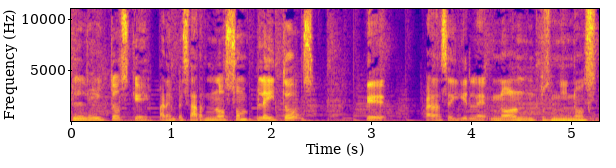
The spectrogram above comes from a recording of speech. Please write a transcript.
pleitos que para empezar no son pleitos que para seguirle no pues ni nos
